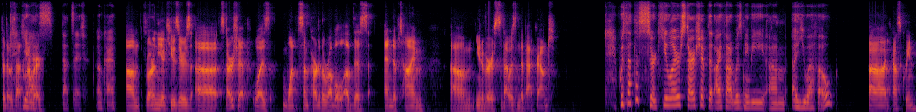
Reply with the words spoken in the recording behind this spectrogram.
For those that remember, Yes, that's it. Okay. um, Ronan the Accuser's uh, starship was once some part of the rubble of this end of time um, universe. So that was in the background. Was that the circular starship that I thought was maybe um, a UFO? Uh, yes, Queen.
